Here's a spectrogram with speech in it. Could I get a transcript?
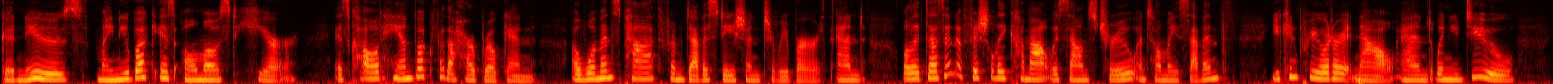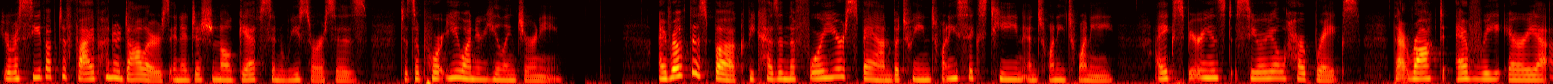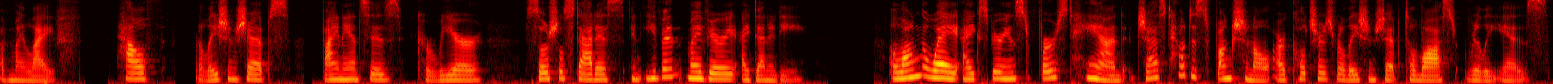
Good news my new book is almost here. It's called Handbook for the Heartbroken A Woman's Path from Devastation to Rebirth. And while it doesn't officially come out with Sounds True until May 7th, you can pre order it now. And when you do, you'll receive up to $500 in additional gifts and resources to support you on your healing journey. I wrote this book because in the four year span between 2016 and 2020, I experienced serial heartbreaks that rocked every area of my life health, relationships, finances, career, social status, and even my very identity. Along the way, I experienced firsthand just how dysfunctional our culture's relationship to loss really is.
